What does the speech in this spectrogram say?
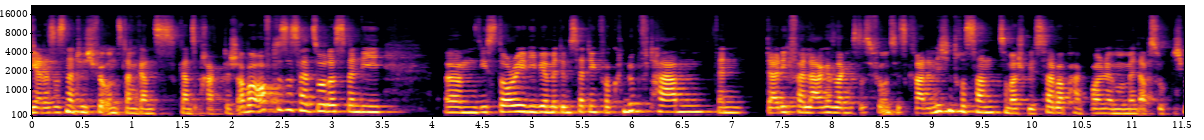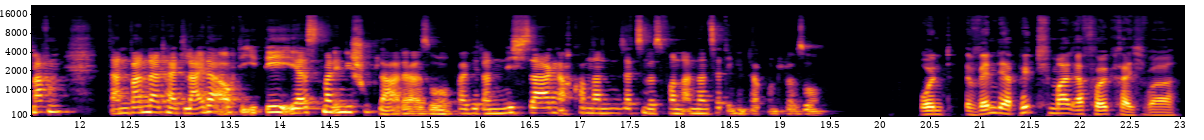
ja, das ist natürlich für uns dann ganz, ganz praktisch. Aber oft ist es halt so, dass wenn die, ähm, die Story, die wir mit dem Setting verknüpft haben, wenn da die Verlage sagen, das ist für uns jetzt gerade nicht interessant, zum Beispiel Cyberpunk wollen wir im Moment absolut nicht machen, dann wandert halt leider auch die Idee erstmal in die Schublade. Also, weil wir dann nicht sagen, ach komm, dann setzen wir es von einem anderen Setting-Hintergrund oder so. Und wenn der Pitch mal erfolgreich war,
